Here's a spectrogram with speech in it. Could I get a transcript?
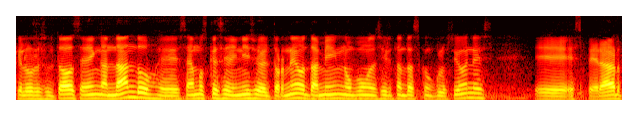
que los resultados se vengan dando. Eh, sabemos que es el inicio del torneo, también no podemos decir tantas conclusiones. Eh, esperar,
